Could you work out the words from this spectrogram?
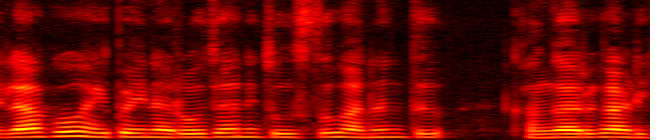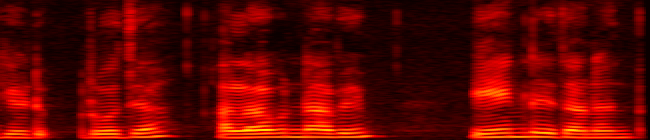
ఎలాగో అయిపోయిన రోజాని చూస్తూ అనంత్ కంగారుగా అడిగాడు. రోజా అలా ఉన్నావేం? ఏం లేదు అనంత్.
